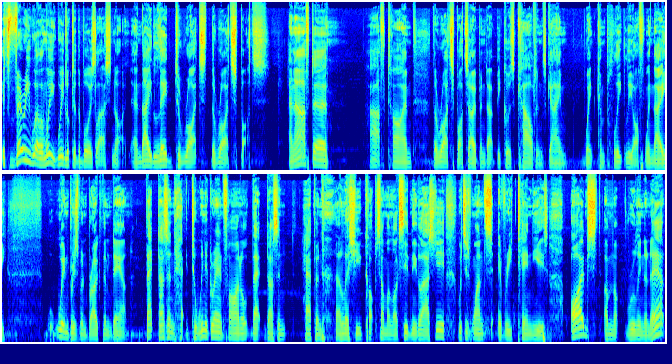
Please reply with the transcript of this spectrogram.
it's very well, and we, we looked at the boys last night, and they led to right the right spots, and after half time, the right spots opened up because Carlton's game went completely off when they when Brisbane broke them down. That doesn't ha- to win a grand final. That doesn't happen unless you cop someone like Sydney last year, which is once every ten years. I'm st- I'm not ruling it out.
